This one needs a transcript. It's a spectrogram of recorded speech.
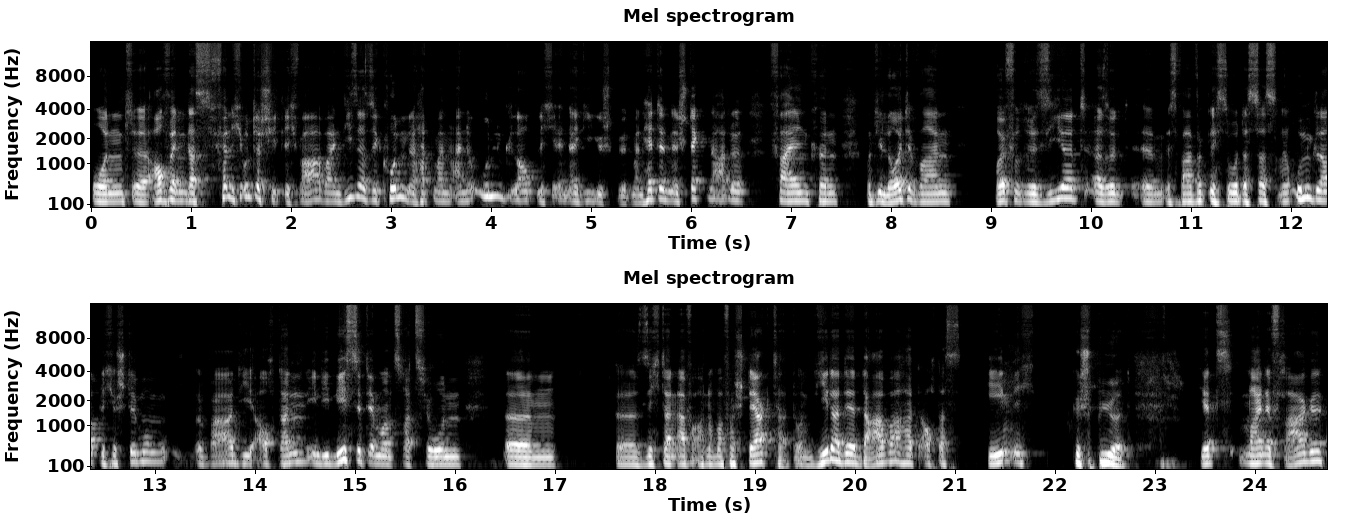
Und äh, auch wenn das völlig unterschiedlich war, aber in dieser Sekunde hat man eine unglaubliche Energie gespürt. Man hätte eine Stecknadel fallen können und die Leute waren euphorisiert. Also ähm, es war wirklich so, dass das eine unglaubliche Stimmung war, die auch dann in die nächste Demonstration ähm, äh, sich dann einfach auch nochmal verstärkt hat. Und jeder, der da war, hat auch das ähnlich gespürt. Jetzt meine Frage,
